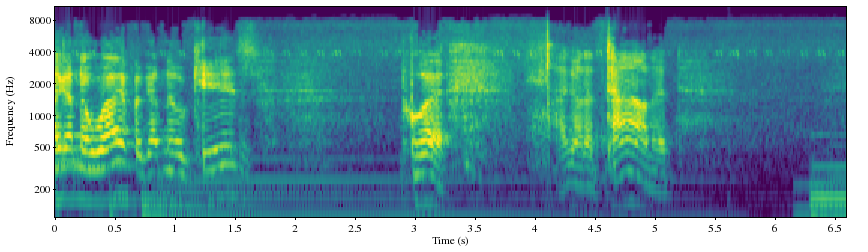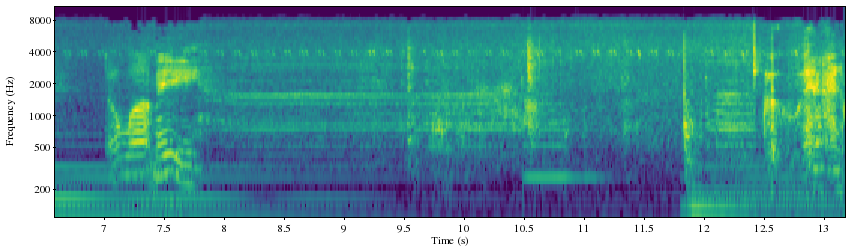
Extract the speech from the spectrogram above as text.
I got no wife, I got no kids. Boy, I got a town that don't want me. And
